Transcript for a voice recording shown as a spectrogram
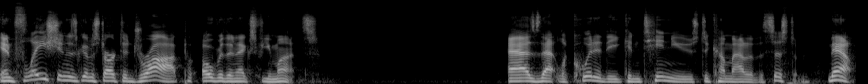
inflation is going to start to drop over the next few months as that liquidity continues to come out of the system. Now,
